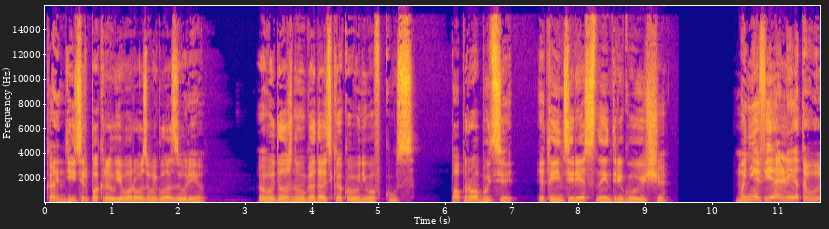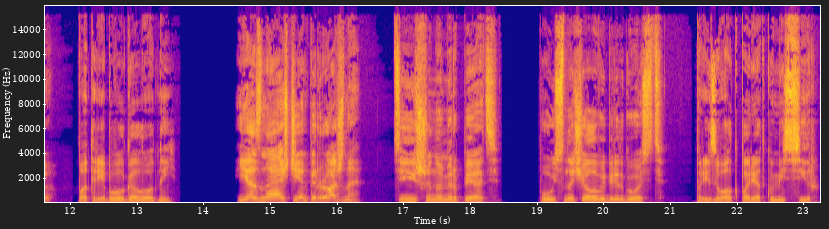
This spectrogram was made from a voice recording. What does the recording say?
Кондитер покрыл его розовой глазурью. Вы должны угадать, какой у него вкус. Попробуйте, это интересно и интригующе. Мне фиолетовую, потребовал голодный. Я знаю, с чем пирожное. Тише, номер пять. Пусть сначала выберет гость. Призвал к порядку мессир.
